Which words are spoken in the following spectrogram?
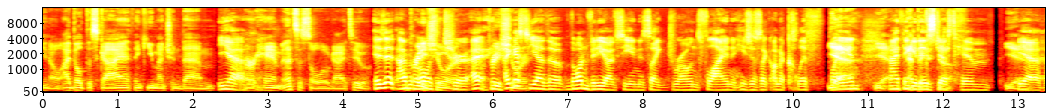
you know, I built the sky. I think you mentioned them Yeah. or him. That's a solo guy too. Is it? I'm, pretty I wasn't sure. sure. I, I'm pretty sure. I guess yeah. The the one video I've seen is like drones flying and he's just like on a cliff Yeah, playing. yeah. And I think it epic is just him. Yeah. Yeah.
